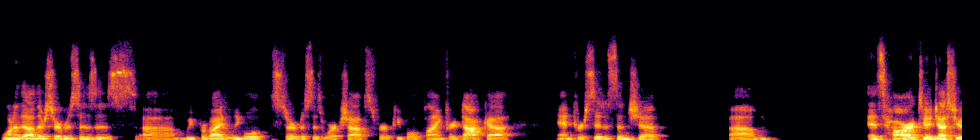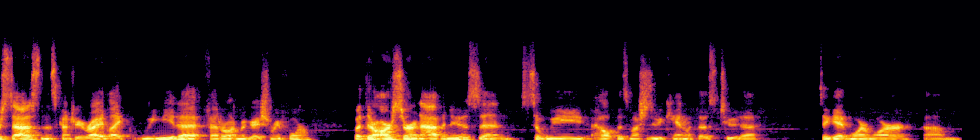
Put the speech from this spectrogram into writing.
one of the other services is um, we provide legal services workshops for people applying for DACA and for citizenship. Um, it's hard to adjust your status in this country, right? Like we need a federal immigration reform, but there are certain avenues, and so we help as much as we can with those two to to get more and more um,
